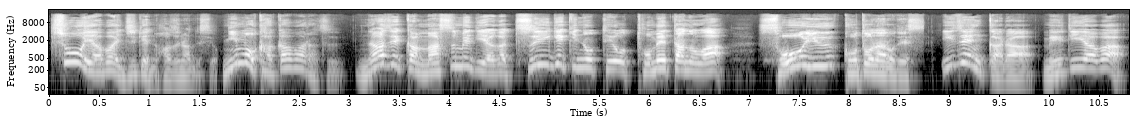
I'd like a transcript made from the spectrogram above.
超やばい事件のはずなんですよ。にもかかわらず、なぜかマスメディアが追撃の手を止めたのは、そういうことなのです。以前からメディアは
